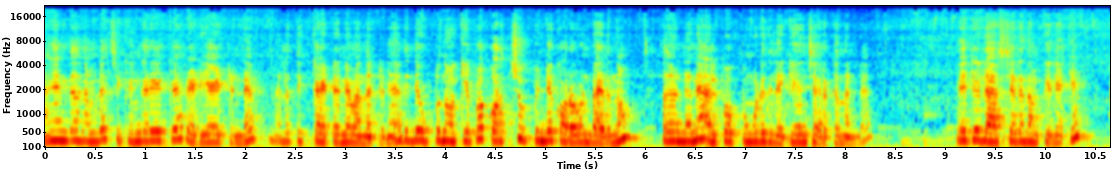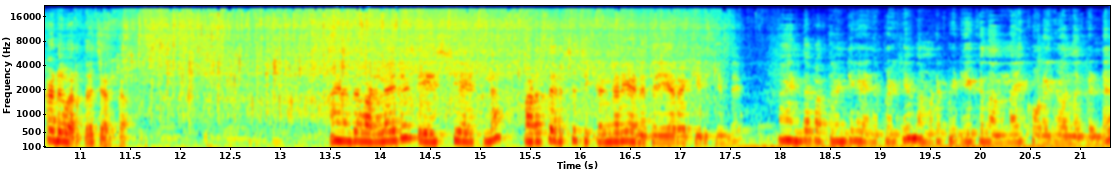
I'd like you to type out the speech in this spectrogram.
അങ്ങനെ നമ്മുടെ ചിക്കൻ കറിയൊക്കെ റെഡി ആയിട്ടുണ്ട്. നല്ല തിക്കായിട്ട് തന്നെ വന്നിട്ടുണ്ട്. അതിന്റെ ഉപ്പ് നോക്കിയപ്പോൾ കുറച്ച് ഉപ്പിന്റെ കുറവുണ്ടായിരുന്നു. അതുകൊണ്ട് തന്നെ അല്പം ഉപ്പും കൂടി ഇതിലേക്ക് ഞാൻ ചേർക്കുന്നുണ്ട്. ഏറ്റവും ലാസ്റ്റായിട്ട് നമുക്കിതിലേക്ക് കടുക് വറുത്ത് ചേർക്കാം. അങ്ങനത്തെ വളരെ ടേസ്റ്റി ആയിട്ടുള്ള വറുത്തരച്ച ചിക്കൻ കറിയാണ് തയ്യാറാക്കിയിരിക്കുന്നത്. അങ്ങനത്തെ പത്ത് മിനിറ്റ് കഴിഞ്ഞപ്പോഴേക്കും നമ്മുടെ പിടിയൊക്കെ നന്നായി കുറുകി വന്നിട്ടുണ്ട്.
